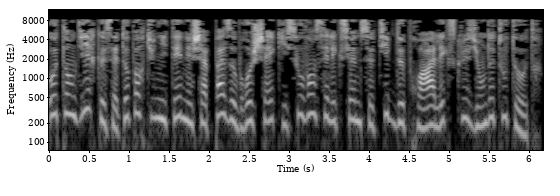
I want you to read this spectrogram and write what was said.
Autant dire que cette opportunité n'échappe pas aux brochets qui souvent sélectionnent ce type de proie à l'exclusion de tout autre.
